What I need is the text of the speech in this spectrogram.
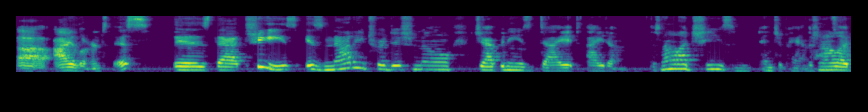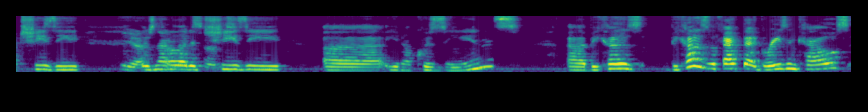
uh, I learned this is that cheese is not a traditional Japanese diet item. There's not a lot of cheese in, in Japan. There's not a lot of cheesy. Yeah, There's not a lot of sense. cheesy, uh, you know, cuisines, uh, because because the fact that grazing cows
